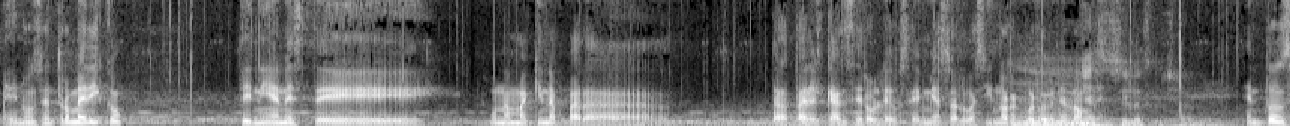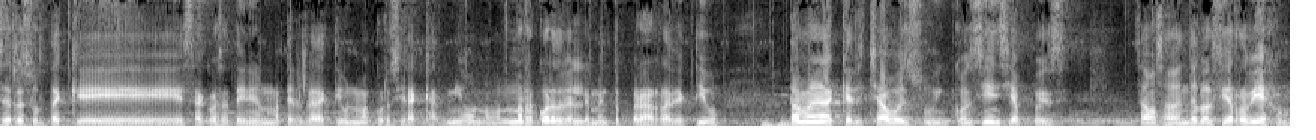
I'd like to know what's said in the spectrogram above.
en un centro médico, tenían este. Una máquina para tratar el cáncer o leucemias o algo así, no recuerdo bien el Mm, nombre. Eso sí lo he escuchado. Entonces resulta que esa cosa tenía un material radioactivo, no me acuerdo si era cadmio, no, no recuerdo el elemento, pero era radioactivo. De tal manera que el chavo en su inconsciencia, pues, vamos a venderlo al fierro viejo.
